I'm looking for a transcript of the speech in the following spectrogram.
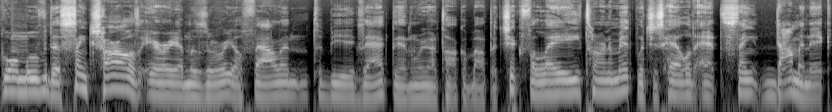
Going move to St. Charles area, Missouri, O'Fallon to be exact, and we're going to talk about the Chick Fil A tournament, which is held at St. Dominic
